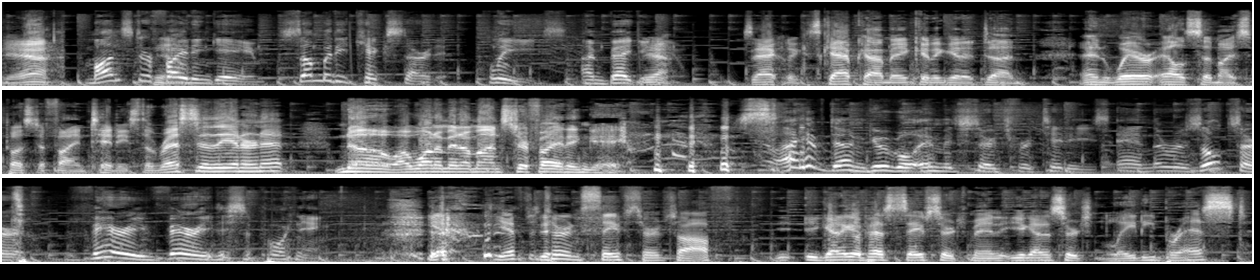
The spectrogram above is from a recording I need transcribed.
yeah. monster Yeah. fighting game. Somebody kickstart it, please. I'm begging Yeah. you. Exactly, because Capcom ain't gonna get it done. And where else am I supposed to find titties? The rest of the internet? No, I want them in a monster fighting game. I have done Google image search for titties, and the results are very, very disappointing. yeah, you have to turn safe search off. You, gotta get past safe search, man. You gotta search lady breast,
